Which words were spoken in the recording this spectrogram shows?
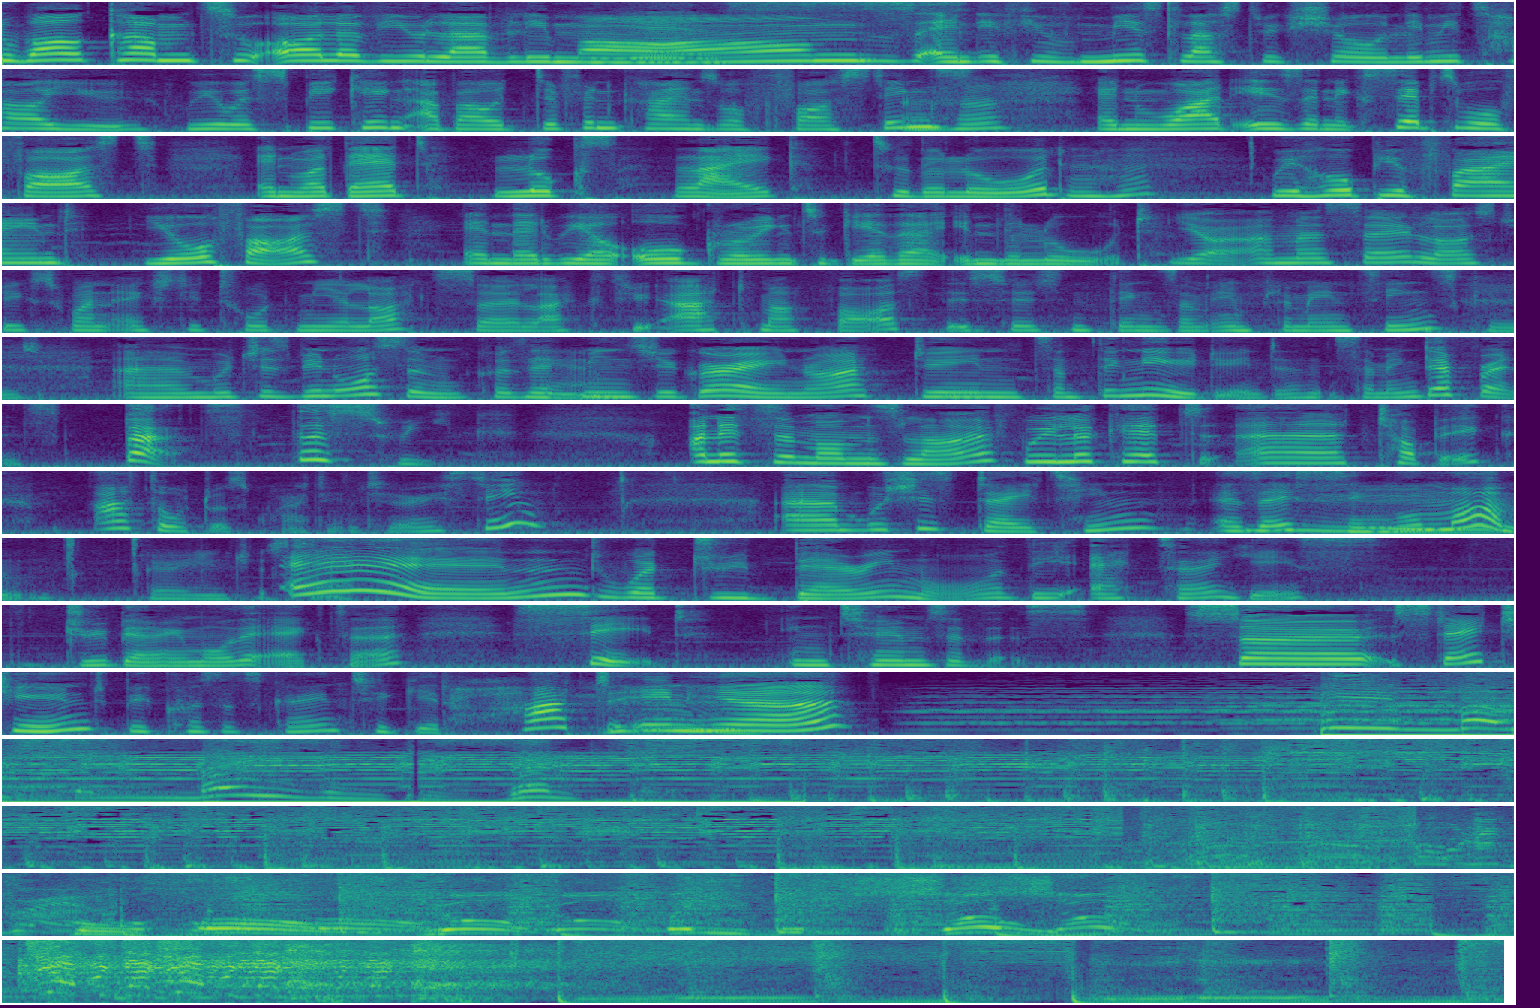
and welcome to all of you lovely moms. And if you've missed last week's show, let me tell you, we were speaking about different kinds of fastings Uh-huh. and what is an acceptable fast and what that looks like to the Lord. Mm-hmm. We hope you find your fast and that we are all growing together in the Lord. Yeah, I must say, last week's one actually taught me a lot. So, like throughout my fast, there's certain things I'm implementing, um, which has been awesome because that Yeah. means you're growing, right? Doing something new, doing something different. But this week, on It's a Mom's Life, we look at a topic I thought was quite interesting, um, which is dating as a single Mm. mom. Very interesting. And what Drew Barrymore, the actor, yes, Drew Barrymore, the actor, said in terms of this. So stay tuned because it's going to get hot in hmm. here. The most amazing presenter. for all your favorite shows.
